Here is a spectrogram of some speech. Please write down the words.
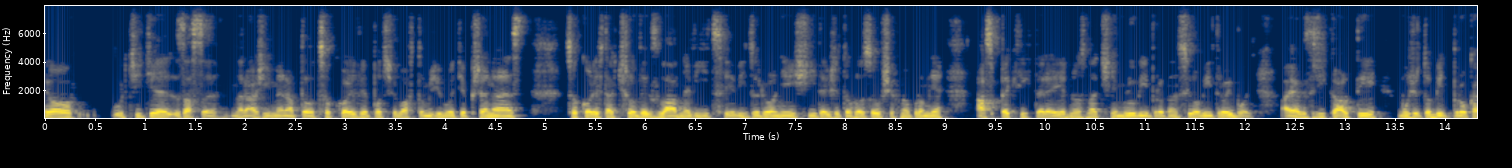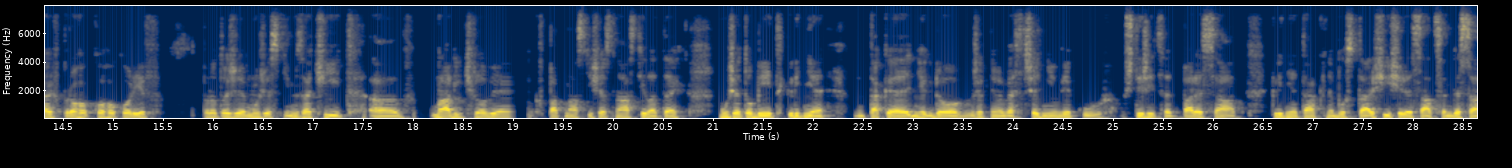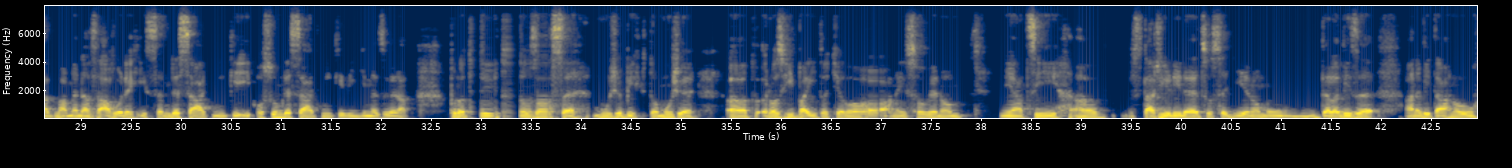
jo, určitě zase narážíme na to, cokoliv je potřeba v tom životě přenést, cokoliv tak člověk zvládne víc, je víc odolnější, takže tohle jsou všechno pro mě aspekty, které jednoznačně mluví pro ten silový trojboj. A jak jsi říkal ty, může to být pro, pro kohokoliv, protože může s tím začít uh, mladý člověk v 15-16 letech, může to být klidně také někdo, řekněme, ve středním věku, 40, 50, klidně tak, nebo starší 60, 70, máme na závodech i 70 i 80 vidíme zvedat. Pro ty to zase může být k tomu, že uh, rozhýbají to tělo a nejsou jenom nějací uh, staří lidé, co sedí jenom u televize a nevytáhnou uh,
